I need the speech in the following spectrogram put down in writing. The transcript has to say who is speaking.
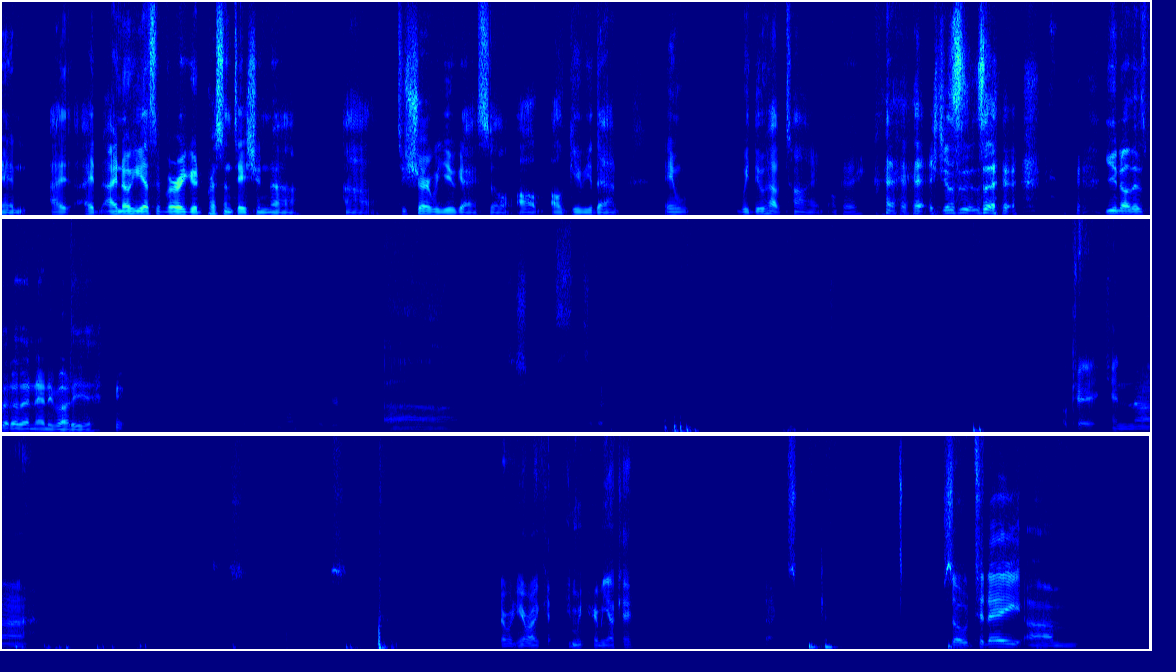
Speaker 1: and I, I I know he has a very good presentation uh, uh, to share with you guys. So I'll I'll give you that, and we do have time. Okay, it's just it's, uh, you know this better than anybody.
Speaker 2: Okay, can, uh, everyone hear me, hear me okay? Yeah, I guess. Okay. So today, um,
